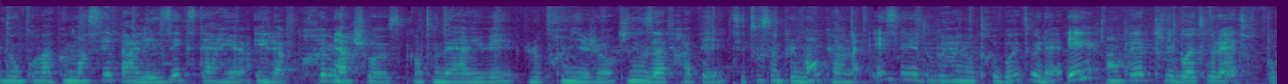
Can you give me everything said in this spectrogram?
Donc on va commencer par les extérieurs. Et la première chose quand on est arrivé le premier jour qui nous a frappé, c'est tout simplement qu'on a essayé d'ouvrir notre boîte aux lettres. Et en fait les boîtes aux lettres pour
